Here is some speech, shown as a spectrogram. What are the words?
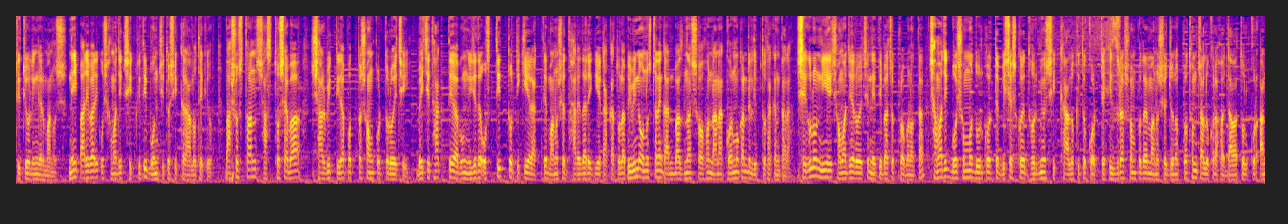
তৃতীয় লিঙ্গের মানুষ। নেই পারিবারিক ও সামাজিক স্বীকৃতি, বঞ্চিত শিক্ষার আলো থেকেও। বাসস্থান, স্বাস্থ্যসেবা, সার্বিক নিরাপত্তা সংকট তো রয়েছেই। বেঁচে থাকতে এবং নিজেদের অস্তিত্ব টিকিয়ে রাখতে মানুষের ধারে ধারে গিয়ে টাকা তোলা বিভিন্ন অনুষ্ঠানে গান বাজনা সহ নানা কর্মকাণ্ডে লিপ্ত থাকেন তারা সেগুলো নিয়ে সমাজে রয়েছে নেতিবাচক প্রবণতা সামাজিক বৈষম্য দূর করতে বিশেষ করে ধর্মীয় শিক্ষা আলোকিত করতে হিজরা সম্প্রদায়ের মানুষের জন্য প্রথম চালু করা হয় দাওয়াতুল কোরআন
